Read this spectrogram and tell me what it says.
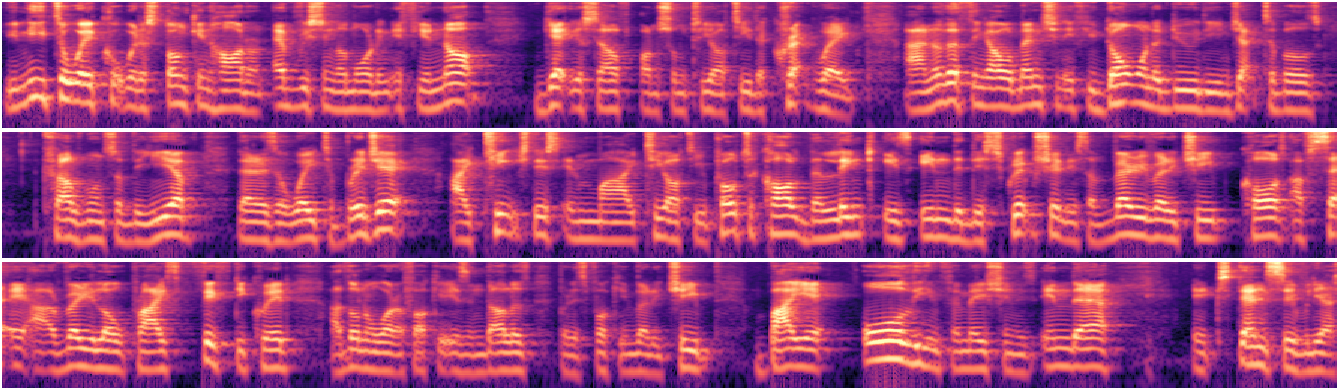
You need to wake up with a stonking hard on every single morning. If you're not, get yourself on some TRT the correct way. Another thing I will mention, if you don't want to do the injectables 12 months of the year, there is a way to bridge it. I teach this in my TRT protocol. The link is in the description. It's a very, very cheap course. I've set it at a very low price, 50 quid. I don't know what the fuck it is in dollars, but it's fucking very cheap. Buy it. All the information is in there extensively. I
